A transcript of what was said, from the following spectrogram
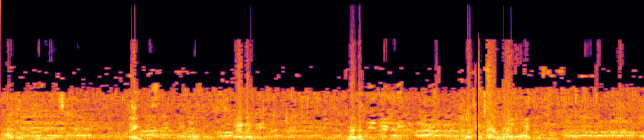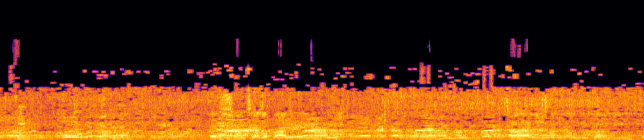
అందరం మిగిలించింది థ్యాంక్ యూ దర్శనం చాలా బాగా అయింది ఆ, చాలా ఆనందంగా ఉంది కానీ ఇంత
